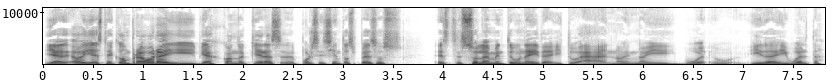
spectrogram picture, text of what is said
Y, oye, este, compra ahora y viaja cuando quieras eh, por 600 pesos. Este, solamente una ida. Y tú, ah, no, no hay ida y vuelta.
